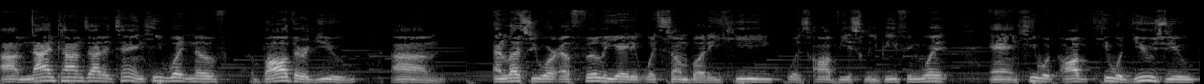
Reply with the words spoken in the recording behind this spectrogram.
um, nine times out of ten, he wouldn't have bothered you um, unless you were affiliated with somebody he was obviously beefing with, and he would he would use you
